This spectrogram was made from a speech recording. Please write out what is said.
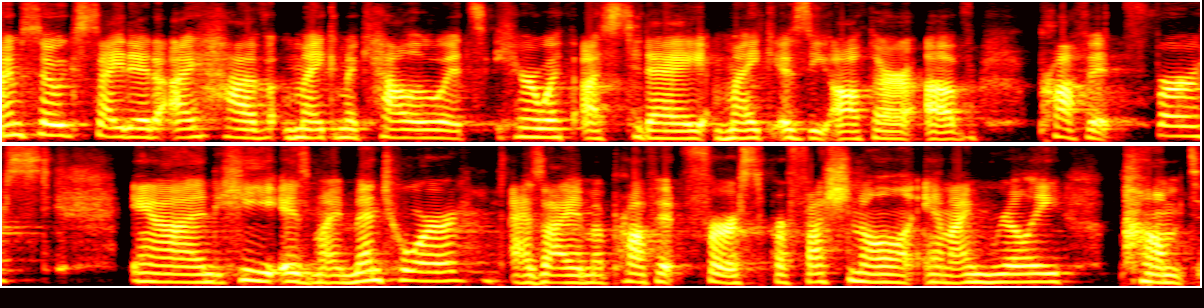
I'm so excited. I have Mike Michalowicz here with us today. Mike is the author of Profit First, and he is my mentor as I am a Profit First professional. And I'm really pumped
